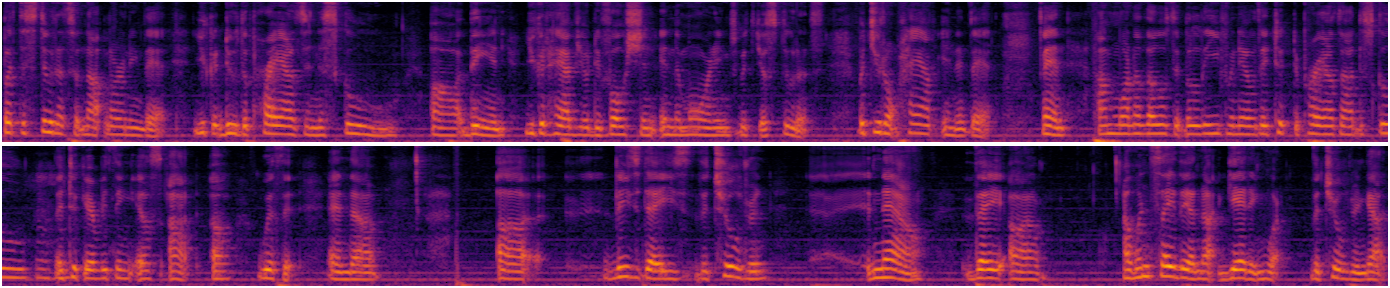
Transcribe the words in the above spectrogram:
But the students are not learning that. You could do the prayers in the school uh, then. You could have your devotion in the mornings with your students. But you don't have any of that. And I'm one of those that believe whenever they took the prayers out of school, they took everything else out uh, with it. And uh, uh, these days, the children uh, now, they are, I wouldn't say they're not getting what the children got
